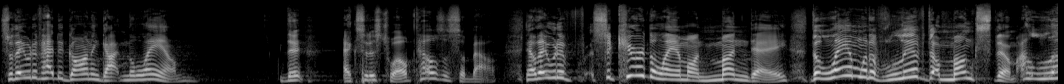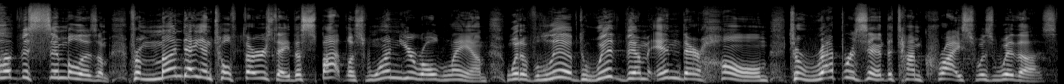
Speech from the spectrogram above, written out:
So they would have had to gone and gotten the lamb that Exodus 12 tells us about. Now, they would have secured the lamb on Monday. The lamb would have lived amongst them. I love this symbolism. From Monday until Thursday, the spotless one year old lamb would have lived with them in their home to represent the time Christ was with us.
